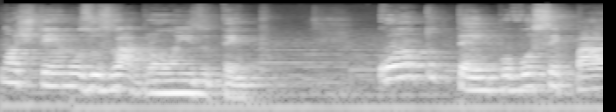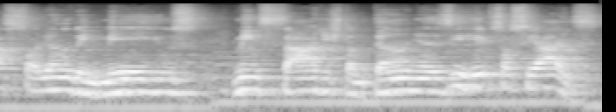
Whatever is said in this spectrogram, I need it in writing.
nós temos os ladrões do tempo. Quanto tempo você passa olhando e-mails, mensagens instantâneas e redes sociais?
